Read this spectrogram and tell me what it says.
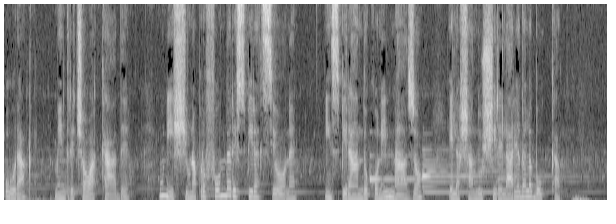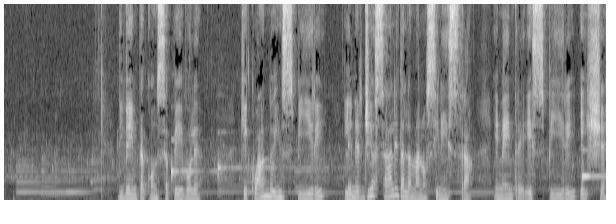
Ora, mentre ciò accade, unisci una profonda respirazione, inspirando con il naso e lasciando uscire l'aria dalla bocca. Diventa consapevole che quando inspiri l'energia sale dalla mano sinistra e mentre espiri esce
